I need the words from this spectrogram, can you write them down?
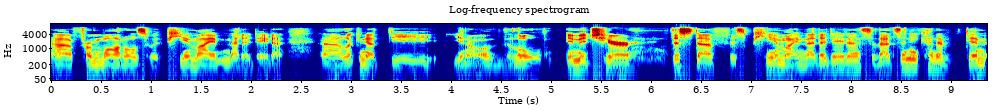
uh, from models with PMI metadata. Uh, looking at the, you know, the little image here, this stuff is PMI metadata. So that's any kind of DIM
